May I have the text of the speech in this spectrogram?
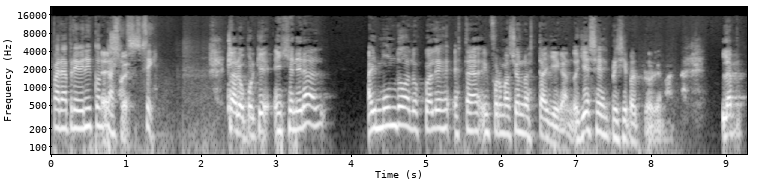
para prevenir contagios. Sí. Claro, porque en general hay mundos a los cuales esta información no está llegando y ese es el principal problema. La,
